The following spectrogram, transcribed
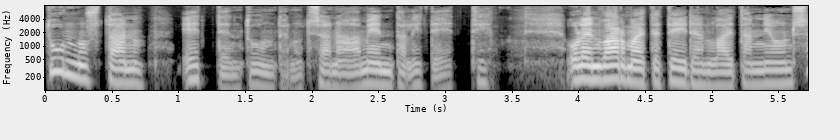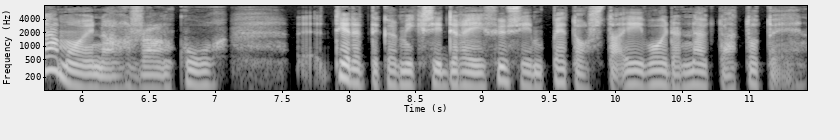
tunnustan, etten tuntenut sanaa mentaliteetti. Olen varma, että teidän laitanne on samoin argent Tiedättekö, miksi Dreyfusin petosta ei voida näyttää toteen?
